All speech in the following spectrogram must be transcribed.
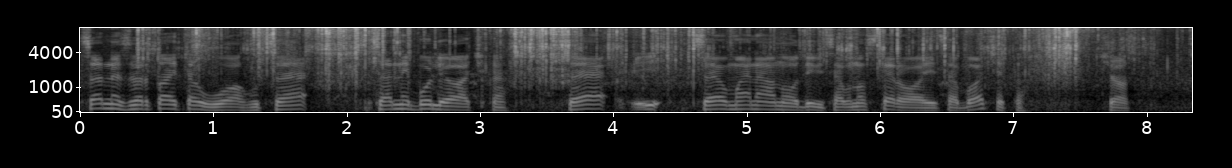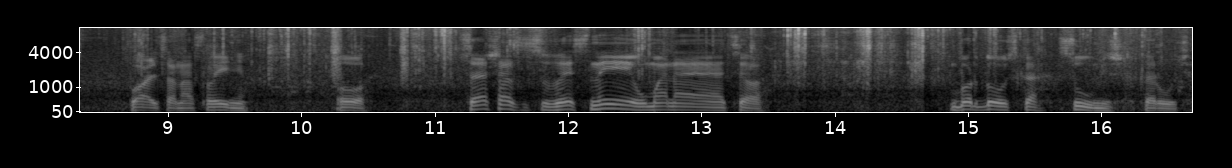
Це не звертайте увагу, це, це не болячка. Це, це в мене воно, дивіться, воно стирається, бачите? Зараз. Пальця на слині. О. Це ще з весни у мене ця бордовська суміш. Коротше.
